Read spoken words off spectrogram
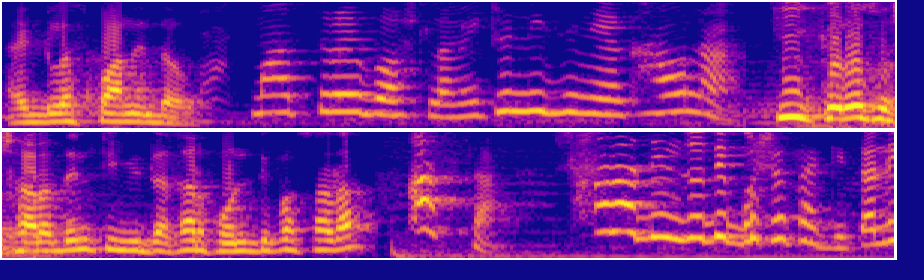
এক গ্লাস পানি দাও। মাত্রই বসলাম একটু নিজে নিয়ে খাও না। কি করছ? সারাদিন টিভি দেখার ফোন টিপা ছাড়া? আচ্ছা সারাদিন যদি বসে থাকি তাহলে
